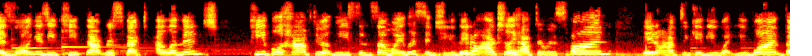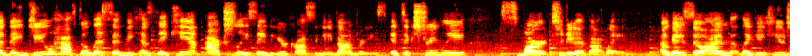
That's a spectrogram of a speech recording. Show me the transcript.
As long as you keep that respect element, people have to at least in some way listen to you. They don't actually have to respond. They don't have to give you what you want, but they do have to listen because they can't actually say that you're crossing any boundaries. It's extremely smart to do it that way. Okay, so I'm like a huge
